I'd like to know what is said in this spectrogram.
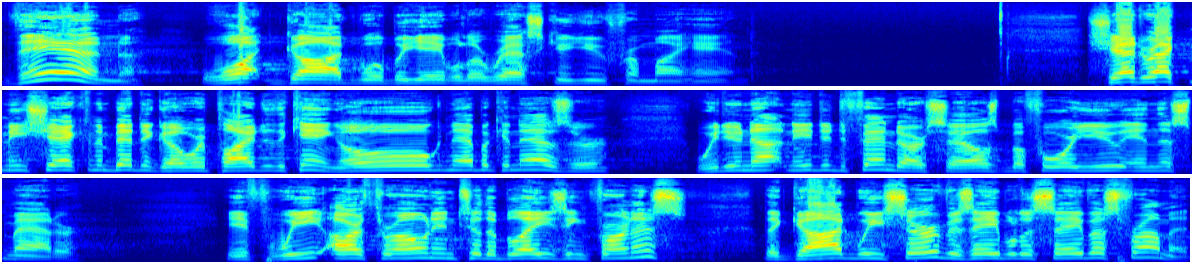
Then what God will be able to rescue you from my hand? Shadrach, Meshach, and Abednego replied to the king, O Nebuchadnezzar, we do not need to defend ourselves before you in this matter. If we are thrown into the blazing furnace, the God we serve is able to save us from it.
